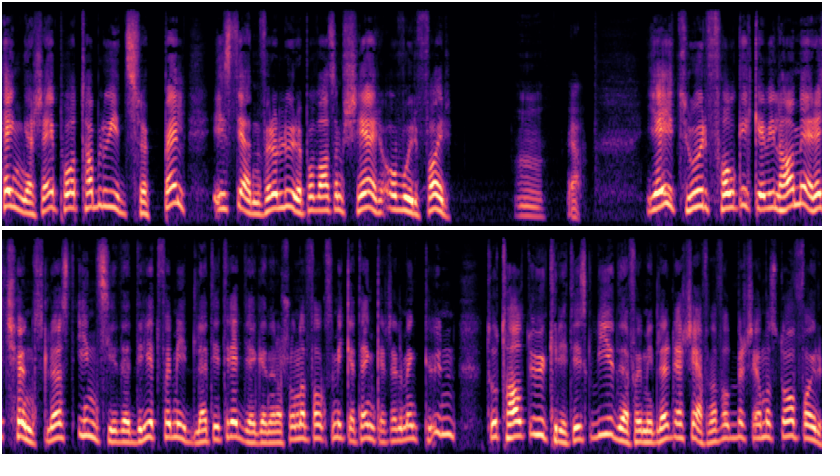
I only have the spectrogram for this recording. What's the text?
henger seg på tabloidsøppel istedenfor å lure på hva som skjer, og hvorfor. Ja. Jeg tror folk ikke vil ha mer kjønnsløst innsidedrit formidlet i tredje generasjon av folk som ikke tenker selv, men kun totalt ukritisk videreformidler det sjefen har fått beskjed om å stå for.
